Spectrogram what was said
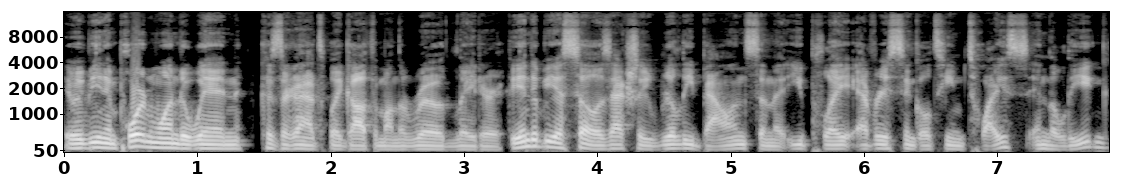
It would be an important one to win because they're to have to play Gotham on the road later. The NWSL is actually really balanced in that you play every single team twice in the league,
